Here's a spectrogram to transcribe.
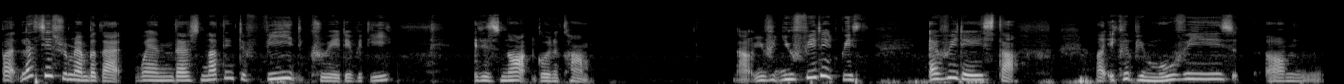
but let's just remember that when there's nothing to feed creativity, it is not going to come. Now, you you feed it with everyday stuff like it could be movies um,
